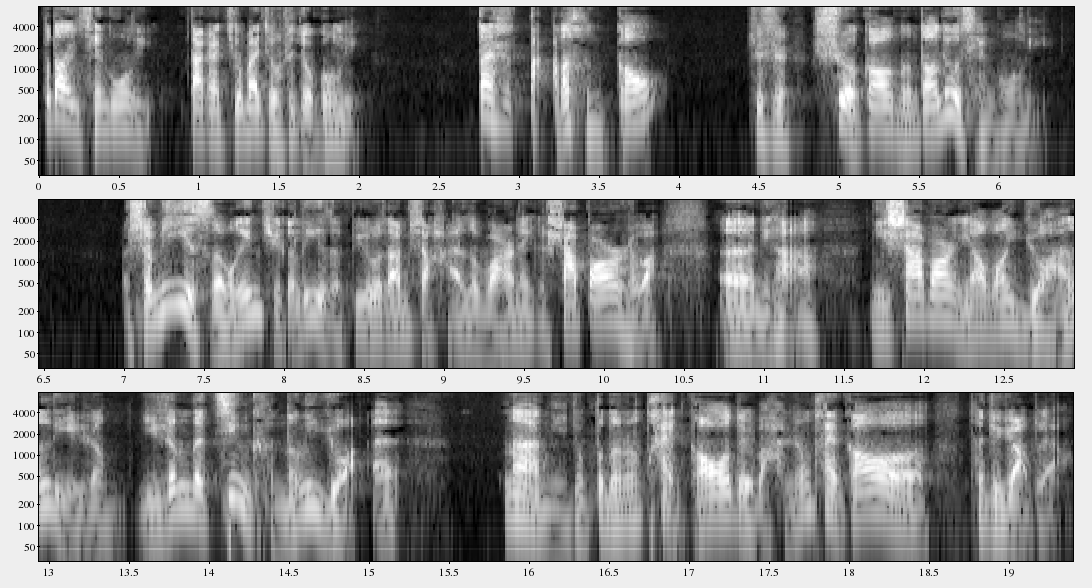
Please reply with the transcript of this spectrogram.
不到一千公里，大概九百九十九公里，但是打的很高，就是射高能到六千公里。什么意思？我给你举个例子，比如咱们小孩子玩那个沙包是吧？呃，你看啊。你沙包你要往远里扔，你扔的尽可能远，那你就不能扔太高，对吧？扔太高它就远不了。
